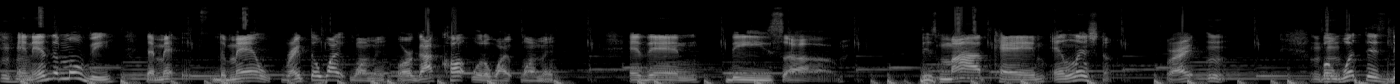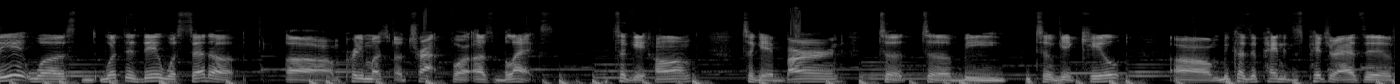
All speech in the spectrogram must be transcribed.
Mm-hmm. And in the movie, the man, the man raped a white woman or got caught with a white woman, and then these uh, this mob came and lynched him, right? Mm. Mm-hmm. But what this did was what this did was set up um, pretty much a trap for us blacks to get hung, to get burned, to to be to get killed, um, because it painted this picture as if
